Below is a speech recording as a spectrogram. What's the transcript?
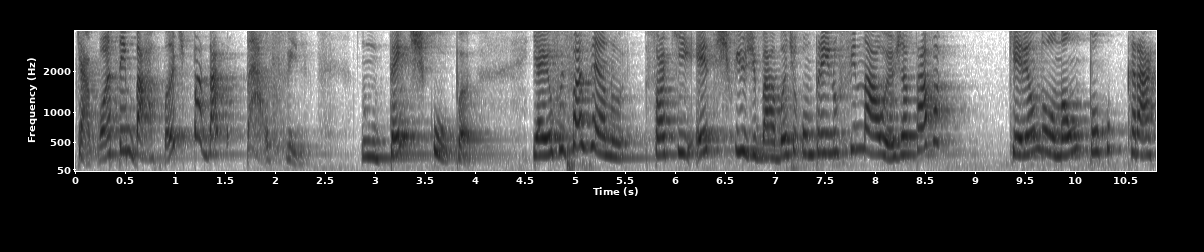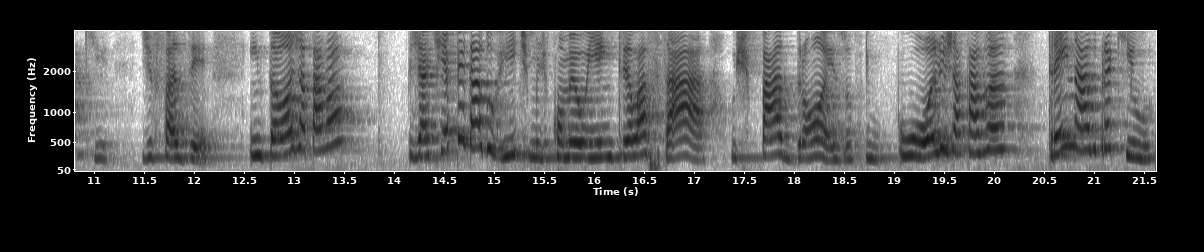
Que agora tem barbante para dar com pau, filho. Não tem desculpa. E aí eu fui fazendo. Só que esses fios de barbante eu comprei no final. Eu já tava, querendo ou não, um pouco craque de fazer. Então eu já tava já tinha pegado o ritmo de como eu ia entrelaçar, os padrões, o, o olho já estava treinado para aquilo.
